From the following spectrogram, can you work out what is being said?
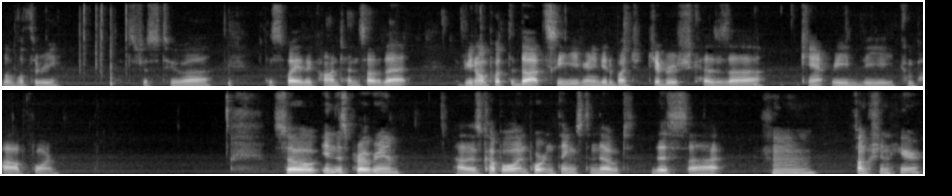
level 3. It's just to uh, display the contents of that. If you don't put the dot .c, you're going to get a bunch of gibberish because uh, you can't read the compiled form. So in this program, uh, there's a couple important things to note. This uh, hmm function here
